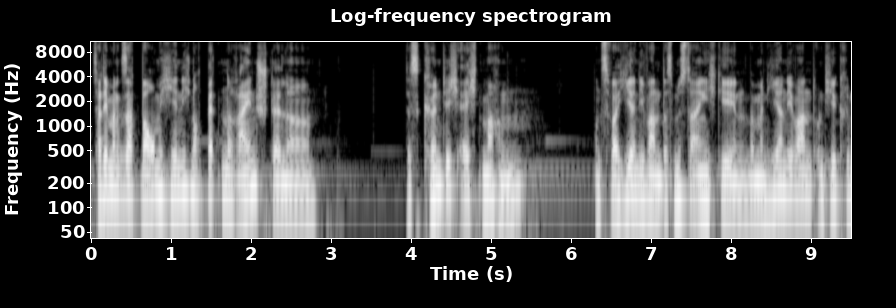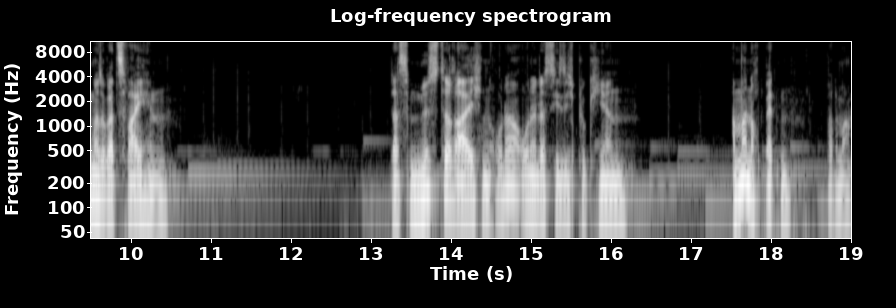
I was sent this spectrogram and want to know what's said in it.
Es hat jemand gesagt, warum ich hier nicht noch Betten reinstelle. Das könnte ich echt machen. Und zwar hier an die Wand. Das müsste eigentlich gehen. Wenn man hier an die Wand und hier kriegen wir sogar zwei hin. Das müsste reichen, oder? Ohne, dass sie sich blockieren. Haben wir noch Betten? Warte mal.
